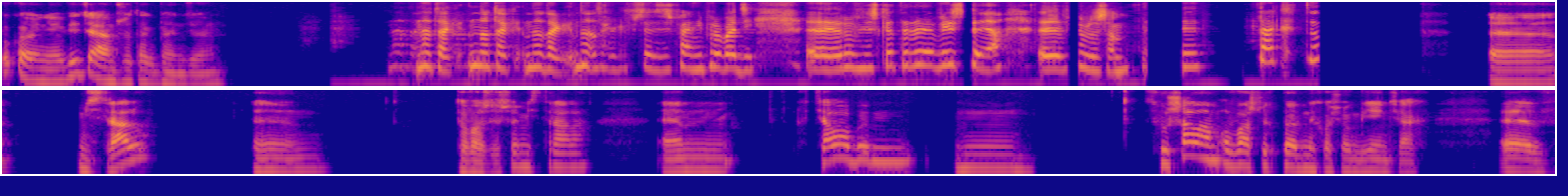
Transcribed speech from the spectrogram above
spokojnie. Wiedziałem, że tak będzie. No tak, no tak, no tak, no tak, przecież pani prowadzi e, również katedrę wieszczenia. E, przepraszam. E, tak, to E, Mistralu? Ym, Towarzysze Mistrala? Chciałabym. mm, Słyszałam o Waszych pewnych osiągnięciach e, w.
